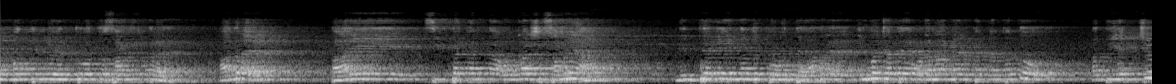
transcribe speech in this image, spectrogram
ಒಂಬತ್ತು ತಿಂಗಳು ಎತ್ತು ಹೊತ್ತು ಸಾಕಿರ್ತಾರೆ. ಆದರೆ ತಾಯಿ ಸಿಗ್ತಕ್ಕಂಥ ಅವಕಾಶ ಸಮಯ ನಿತ್ಯಗೆ ಇನ್ನೊಂದಕ್ಕೆ ಹೋಗುತ್ತೆ. ಆದರೆ ನಿಮ್ಮ ಜೊತೆ ಒಡನಾಟ ಇರ್ತಕ್ಕಂಥದ್ದು ಅತಿ ಹೆಚ್ಚು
